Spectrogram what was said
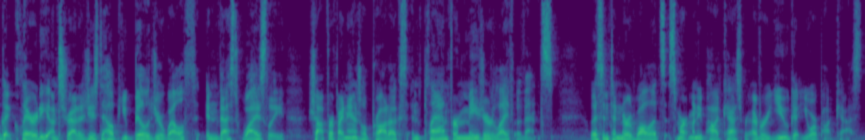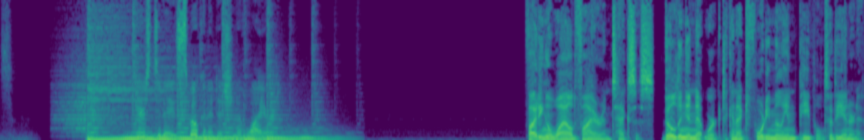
get clarity on strategies to help you build your wealth, invest wisely, shop for financial products, and plan for major life events. Listen to NerdWallet's Smart Money Podcast wherever you get your podcasts. Here's today's spoken edition of Wired. Fighting a wildfire in Texas, building a network to connect 40 million people to the internet,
